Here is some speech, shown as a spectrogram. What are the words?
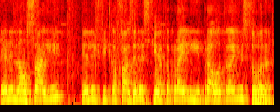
ele não sair, ele fica fazendo esquenta para ele ir para outra emissora.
